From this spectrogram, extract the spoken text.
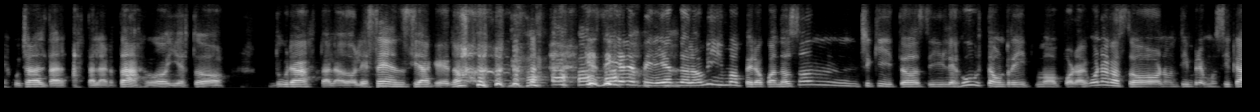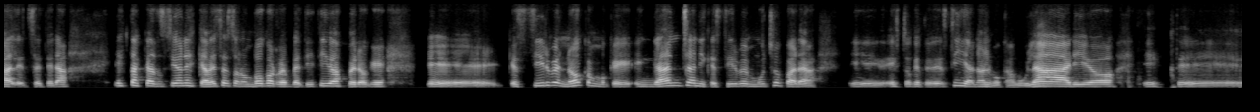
escuchar hasta, el hartazgo, y esto dura hasta la adolescencia, que no, que siguen pidiendo lo mismo, pero cuando son chiquitos y les gusta un ritmo, por alguna razón, un timbre musical, etcétera, estas canciones que a veces son un poco repetitivas, pero que, eh, que sirven, ¿no? Como que enganchan y que sirven mucho para eh, esto que te decía, ¿no? El vocabulario, este,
